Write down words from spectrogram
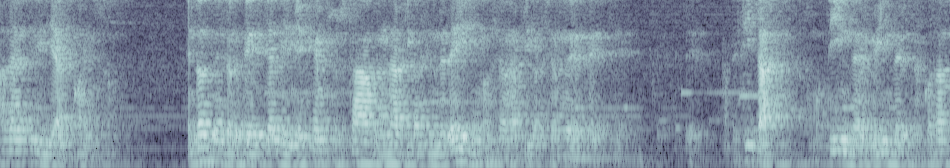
Vas a tener que lidiar con eso. Entonces, lo que te decía de mi ejemplo, yo estaba con una aplicación de dating, o sea, una aplicación de, de, de citas, como Tinder, Grindr, esas cosas,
